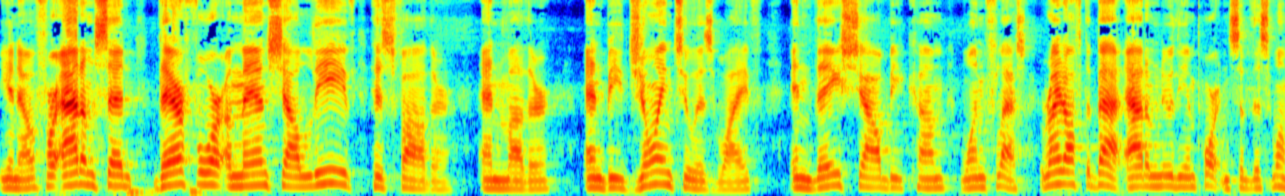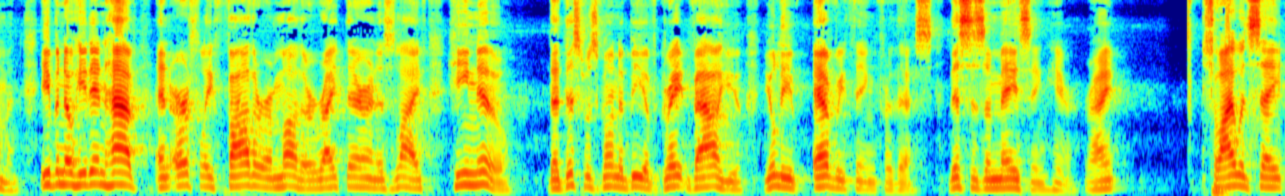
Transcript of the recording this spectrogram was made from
you know. For Adam said, Therefore a man shall leave his father and mother and be joined to his wife, and they shall become one flesh. Right off the bat, Adam knew the importance of this woman. Even though he didn't have an earthly father or mother right there in his life, he knew that this was going to be of great value. You'll leave everything for this. This is amazing here, right? So I would say,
